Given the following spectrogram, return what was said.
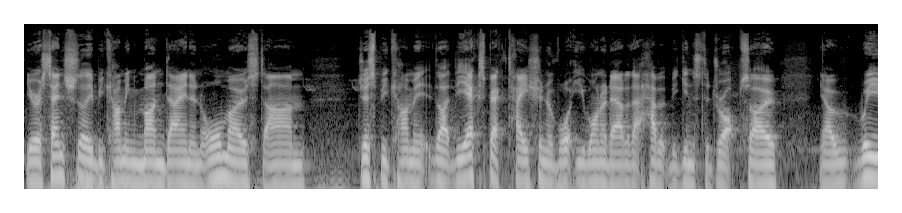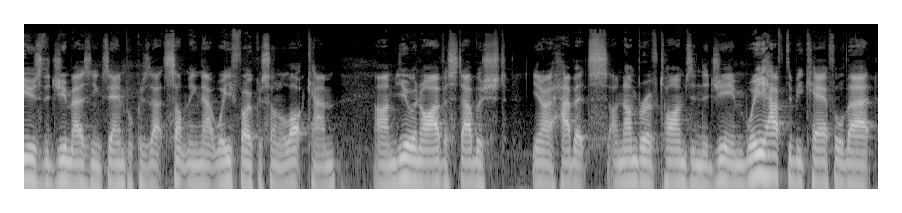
you're essentially becoming mundane and almost um, just becoming like the expectation of what you wanted out of that habit begins to drop. So, you know, we use the gym as an example because that's something that we focus on a lot, Cam. Um, you and I have established, you know, habits a number of times in the gym. We have to be careful that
